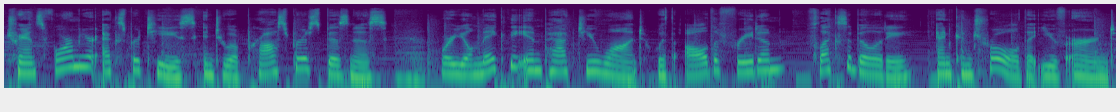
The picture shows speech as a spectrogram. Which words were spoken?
Transform your expertise into a prosperous business where you'll make the impact you want with all the freedom, flexibility, and control that you've earned.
